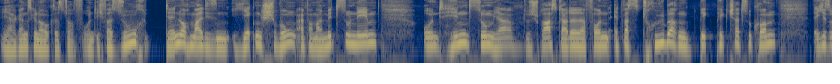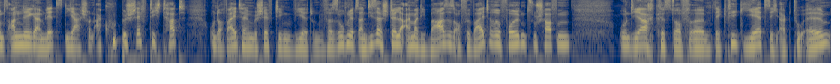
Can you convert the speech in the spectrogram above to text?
Ja, ganz genau, Christoph. Und ich versuche dennoch mal diesen Jeckenschwung einfach mal mitzunehmen und hin zum, ja, du sprachst gerade davon, etwas trüberen Big Picture zu kommen, welches uns Anleger im letzten Jahr schon akut beschäftigt hat und auch weiterhin beschäftigen wird. Und wir versuchen jetzt an dieser Stelle einmal die Basis auch für weitere Folgen zu schaffen. Und ja, Christoph, äh, der Krieg jährt sich aktuell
